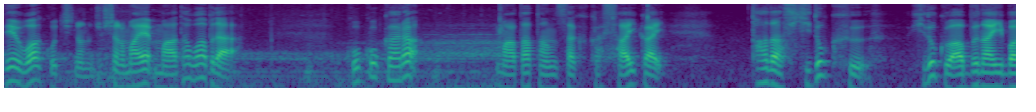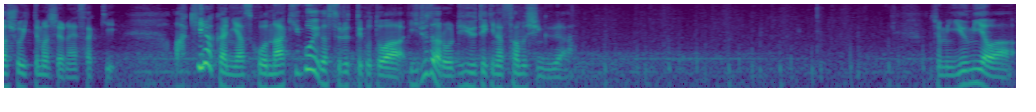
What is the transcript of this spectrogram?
ではこちらの10社の前またワープだ。ここからまた探索か。再開。ただひどくひどく危ない場所行ってましたよねさっき。明らかにあそこ鳴き声がするってことはいるだろう竜的な something が。ちなみに弓矢は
